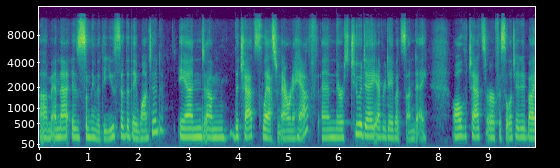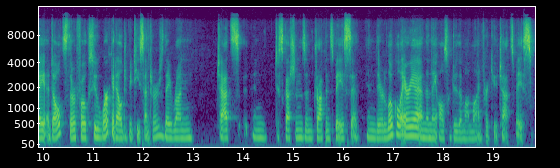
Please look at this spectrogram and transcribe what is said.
Um, and that is something that the youth said that they wanted. And um, the chats last an hour and a half, and there's two a day every day but Sunday. All the chats are facilitated by adults. They're folks who work at LGBT centers. They run chats and discussions and drop in space in their local area, and then they also do them online for Q Chat Space.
